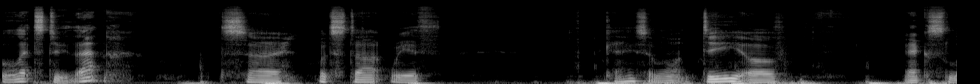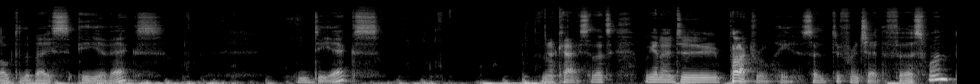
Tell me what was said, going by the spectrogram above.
let's do that. So let's start with, okay, so we want d of x log to the base e of x dx. Okay, so that's we're going to do product rule here. So differentiate the first one.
